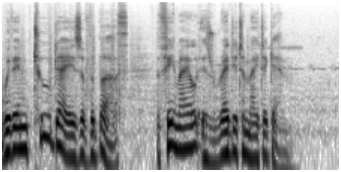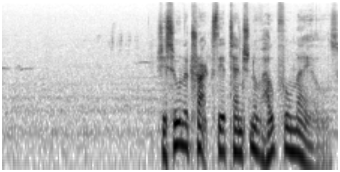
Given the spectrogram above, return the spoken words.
Within two days of the birth, the female is ready to mate again. She soon attracts the attention of hopeful males.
